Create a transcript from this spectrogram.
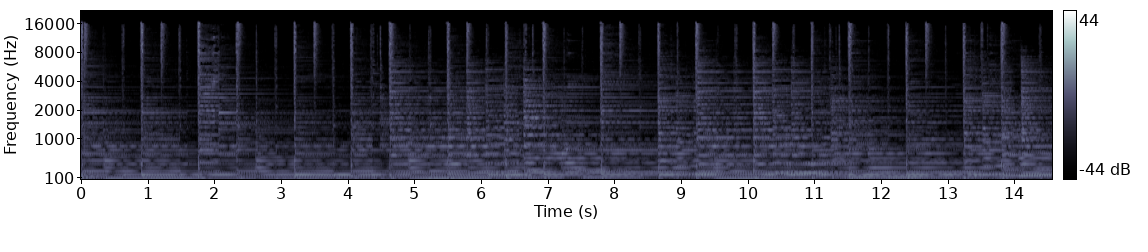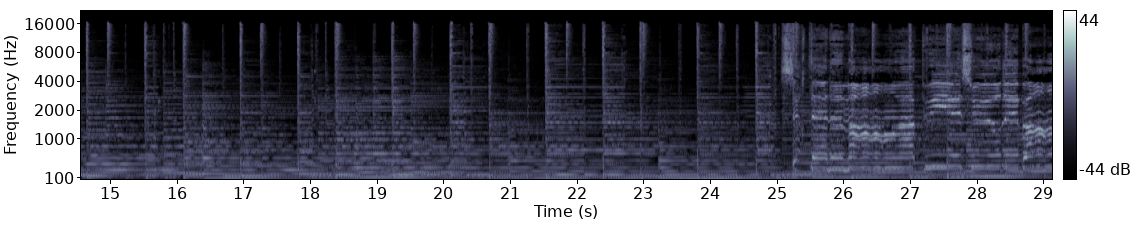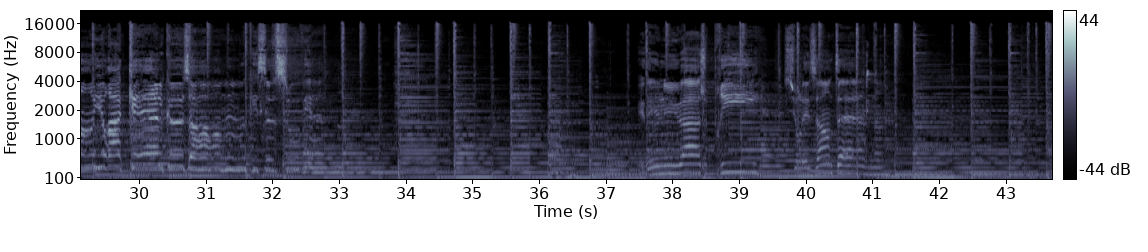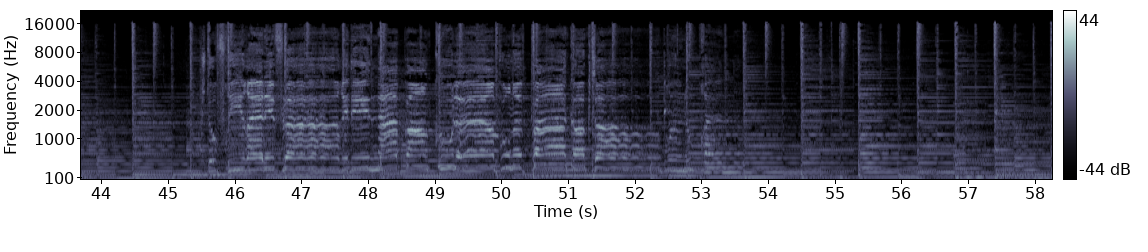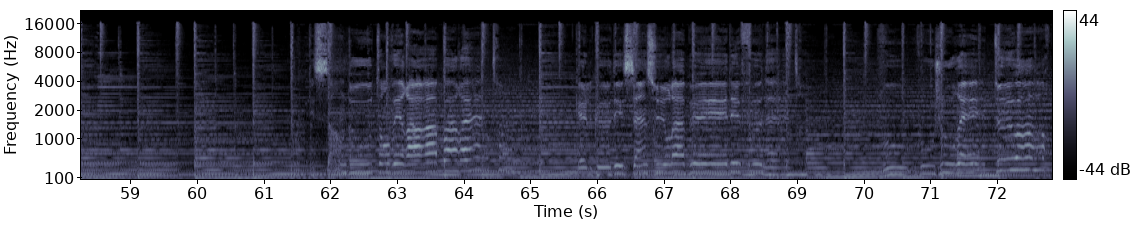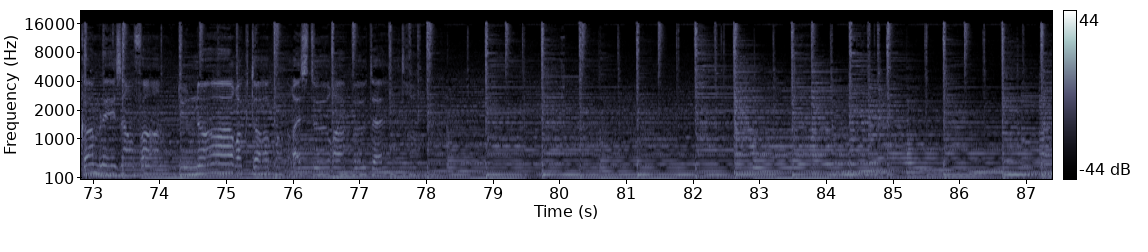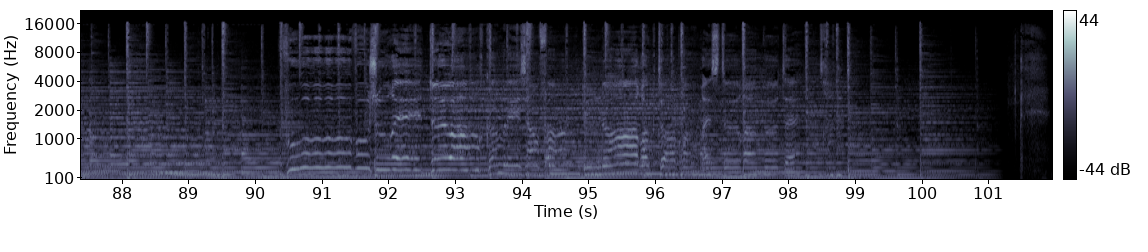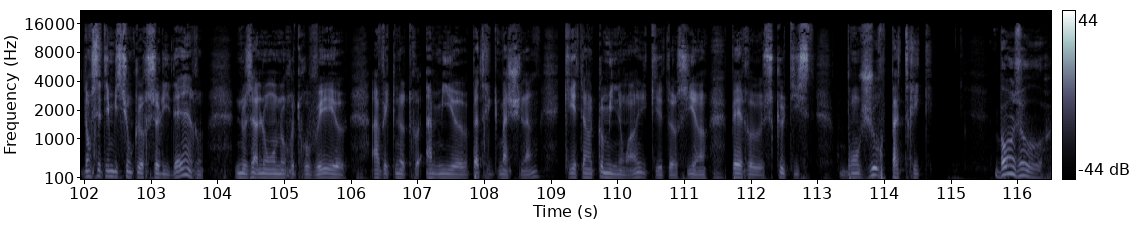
Sur des bancs, il y aura quelques hommes qui se souviennent. Et des nuages pris sur les antennes. Je t'offrirai des fleurs et des nappes en couleur pour ne pas qu'octobre nous prenne. On verra apparaître quelques dessins sur la baie des fenêtres. Vous, vous jouerez dehors comme les enfants du Nord. Octobre restera peut-être. Octobre restera peut-être. Dans cette émission Cœur solidaire, nous allons nous retrouver euh, avec notre ami euh, Patrick Machelin, qui est un cominois et qui est aussi un père euh, scotiste. Bonjour Patrick. Bonjour.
